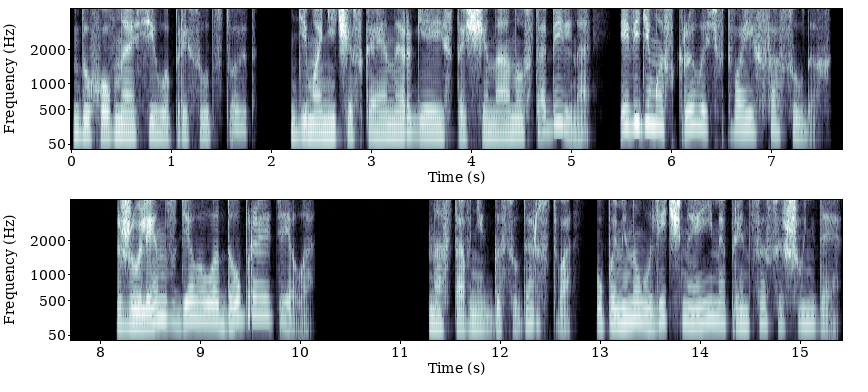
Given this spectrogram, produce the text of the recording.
духовная сила присутствует, демоническая энергия истощена, но стабильна и, видимо, скрылась в твоих сосудах. Жулин сделала доброе дело. Наставник государства упомянул личное имя принцессы Шуньде.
